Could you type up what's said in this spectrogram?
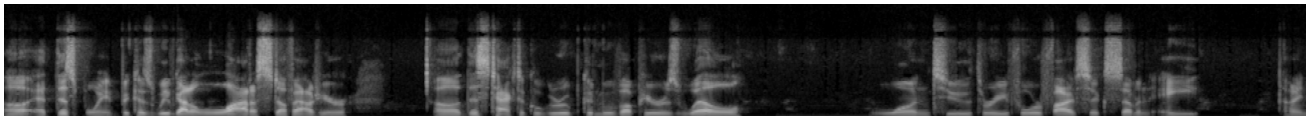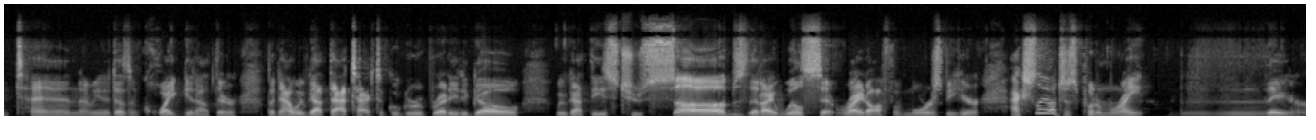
uh, at this point because we've got a lot of stuff out here. Uh, this tactical group could move up here as well. One, two, three, four, five, six, seven, eight, nine, ten. I mean, it doesn't quite get out there, but now we've got that tactical group ready to go. We've got these two subs that I will sit right off of Moresby here. Actually, I'll just put them right there.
